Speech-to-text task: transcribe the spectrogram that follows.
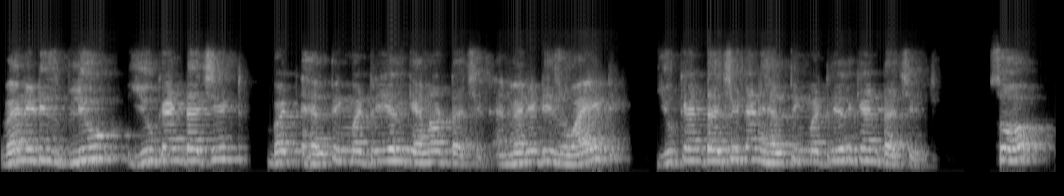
When it is blue, you can touch it, but helping material cannot touch it. And when it is white, you can touch it and helping material can touch it. So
